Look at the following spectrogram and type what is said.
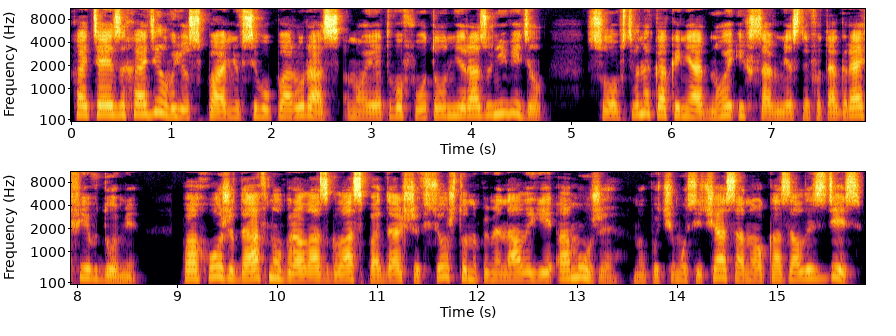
Хотя и заходил в ее спальню всего пару раз, но этого фото он ни разу не видел. Собственно, как и ни одной их совместной фотографии в доме. Похоже, Дафна убрала с глаз подальше все, что напоминало ей о муже. Но почему сейчас оно оказалось здесь?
